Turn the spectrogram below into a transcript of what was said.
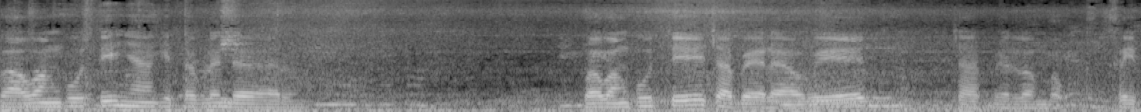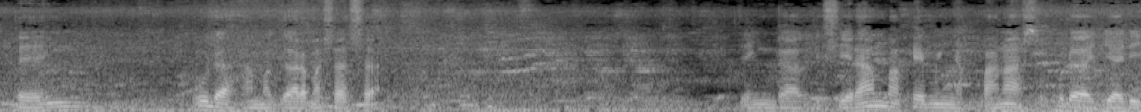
Bawang putihnya kita blender bawang putih cabai rawit cabai lombok keriting udah sama garam masasa tinggal disiram pakai minyak panas udah jadi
